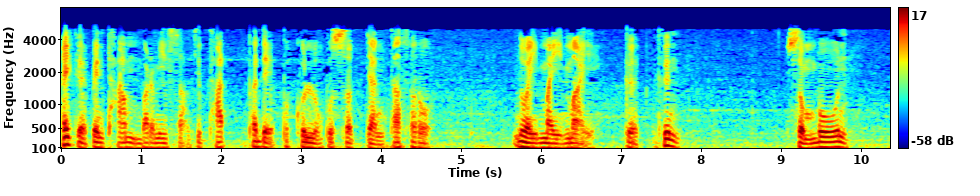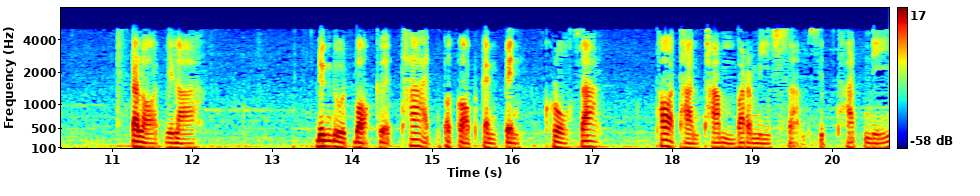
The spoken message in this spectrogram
ให้เกิดเป็นธรรมบารมีสามสิบทัศพระเดชพระคุณหลวงปู่สดยันทัสโรหน่วยใหม่ๆเกิดขึ้น สมบูรณ์ ตลอดเวลา ดึงดูดบอกเกิดธาตุประกอบกันเป็นโครงสร้าง อดทานธรรมบารมีสามสิบทัศน์นี้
